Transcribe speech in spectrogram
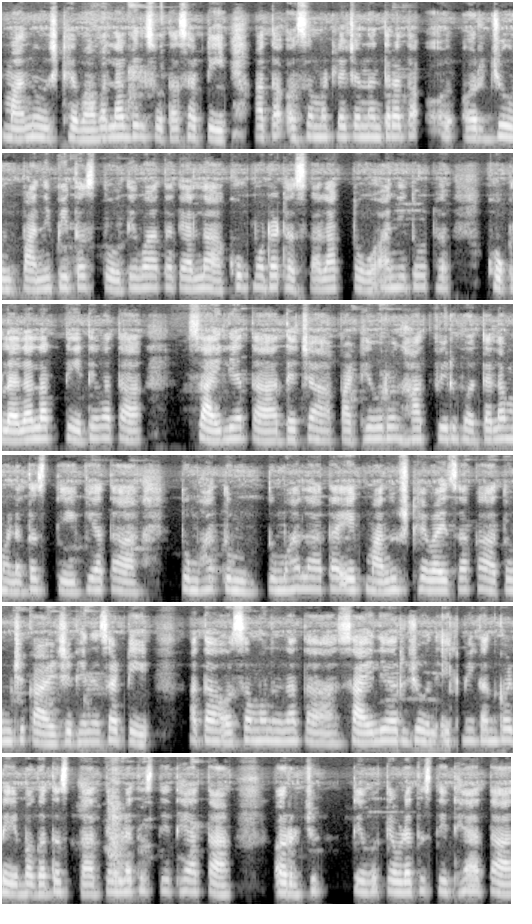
माणूस ठेवावा लागेल स्वतःसाठी. आता असं म्हटल्याच्या नंतर आता अर्जुन पाणी पित असतो. तेव्हा आता त्याला खूप मोठा ठसका लागतो. आणि तो ठ खोकलायला लागते. तेव्हा आता सायली आता त्याच्या पाठीवरून हात फिरवत त्याला म्हणत असते की आता तुम्हा तुम तुम्हाला आता एक माणूस ठेवायचा का तुमची काळजी घेण्यासाठी? आता असं म्हणून आता सायली अर्जुन एकमेकांकडे बघत असतात. तेवढ्यातच तिथे आता अर्जुन तेव तेवढ्यातच तिथे आता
